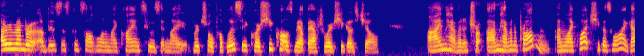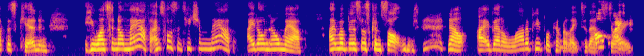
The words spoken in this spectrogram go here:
I remember a business consultant, one of my clients who was in my virtual publicity course. She calls me up afterwards. She goes, "Jill, I'm having a tr- I'm having a problem." I'm like, "What?" She goes, "Well, I got this kid, and he wants to know math. I'm supposed to teach him math. I don't know math. I'm a business consultant. Now, I bet a lot of people can relate to that oh, story.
